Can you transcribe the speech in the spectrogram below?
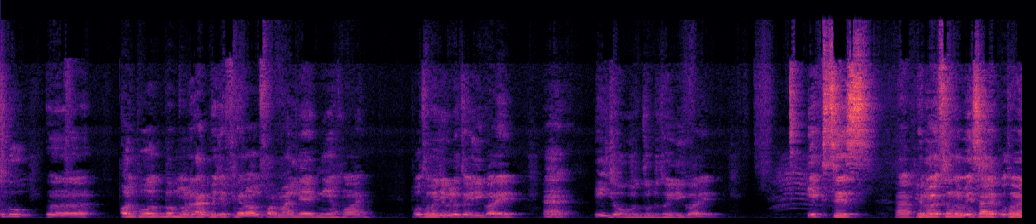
শুধু অল্প অল্প মনে রাখবে যে ফেনল ফর্মালডিহাইড নিয়ে হয়। প্রথমে যেগুলো তৈরি করে হ্যাঁ এই যৌগ দুটো তৈরি করে। এক্সেস ফেনলের সঙ্গে মেশালে প্রথমে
